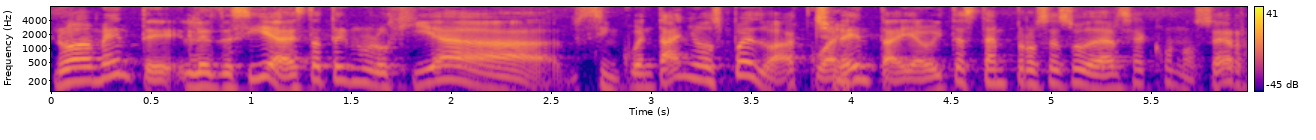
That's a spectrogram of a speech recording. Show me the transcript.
Nuevamente, les decía, esta tecnología 50 años después, va, 40, y ahorita está en proceso de darse a conocer.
